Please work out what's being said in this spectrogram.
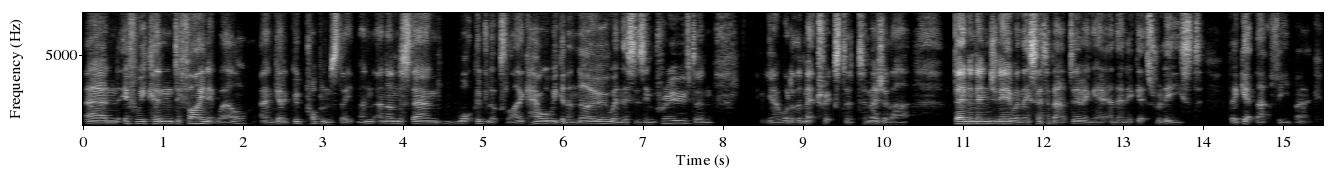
And if we can define it well and get a good problem statement and understand what good looks like, how are we going to know when this is improved and you know what are the metrics to, to measure that, then an engineer, when they set about doing it and then it gets released, they get that feedback.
